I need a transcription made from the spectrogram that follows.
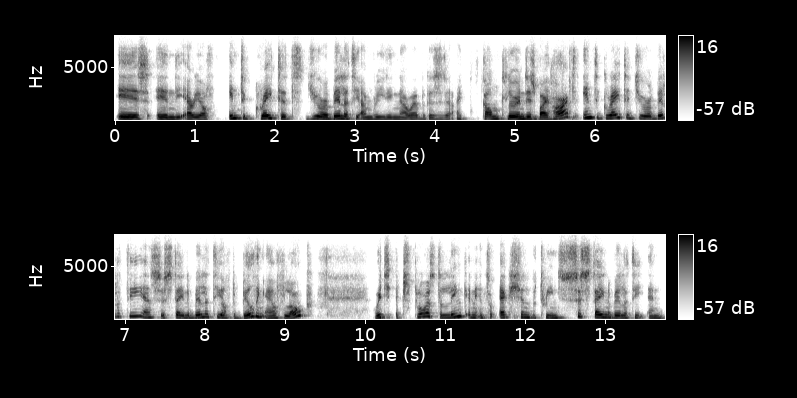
is in the area of integrated durability. I'm reading now eh, because I can't learn this by heart. Integrated durability and sustainability of the building envelope, which explores the link and interaction between sustainability and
